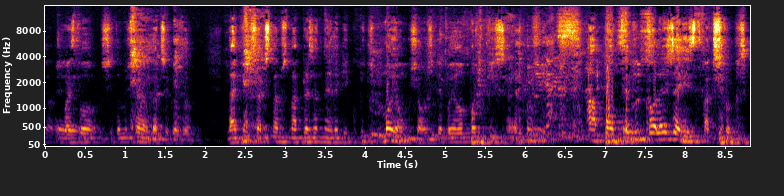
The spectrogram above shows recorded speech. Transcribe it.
No, y, Państwo się domyślają, dlaczego to. Najpierw zaczynam, że na prezent najlepiej kupić moją książkę, bo ją podpiszę. A potem koleżeństwa książki.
